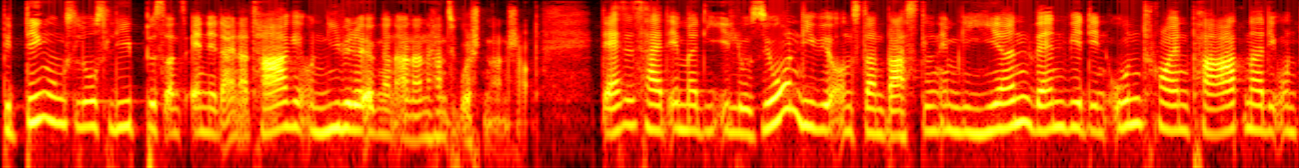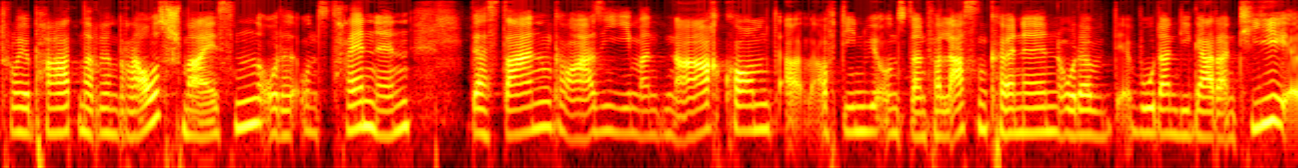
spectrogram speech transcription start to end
bedingungslos liebt bis ans Ende deiner Tage und nie wieder irgendeinen anderen Hans Wursten anschaut. Das ist halt immer die Illusion, die wir uns dann basteln im Gehirn, wenn wir den untreuen Partner, die untreue Partnerin rausschmeißen oder uns trennen, dass dann quasi jemand nachkommt, auf den wir uns dann verlassen können oder wo dann die Garantie äh,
